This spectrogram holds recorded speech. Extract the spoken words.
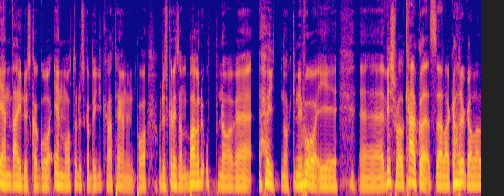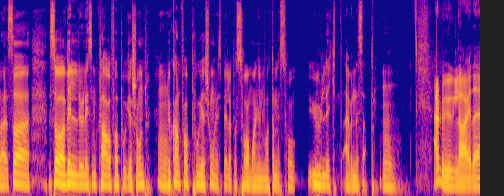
én vei du skal gå, én måte du skal bygge karakteren din på, og du skal liksom Bare du oppnår eh, høyt nok nivå i eh, visual calculus, eller hva du kaller det, så, så vil du liksom klare å få progresjon. Mm. Du kan få progresjon i spillet på så mange måter med så ulikt evnesett. Mm. Er du glad i det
